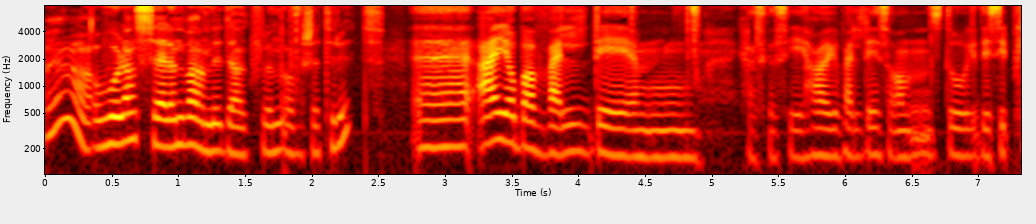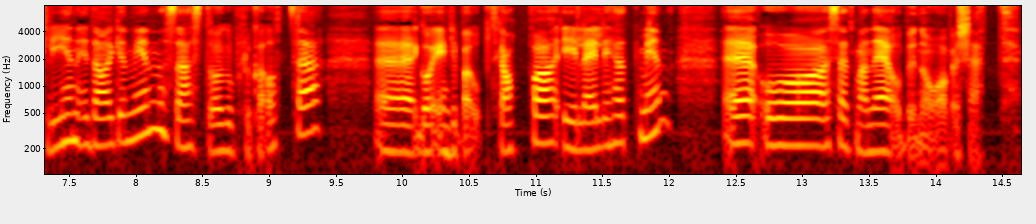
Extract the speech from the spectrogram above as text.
Oh, ja, og Hvordan ser en vanlig dag for en oversetter ut? Uh, jeg jobber veldig mm, hva skal jeg si, har veldig sånn stor disiplin i dagen min, så jeg står opp klokka åtte. Eh, går egentlig bare opp trappa i leiligheten min eh, og setter meg ned og begynner å oversette.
